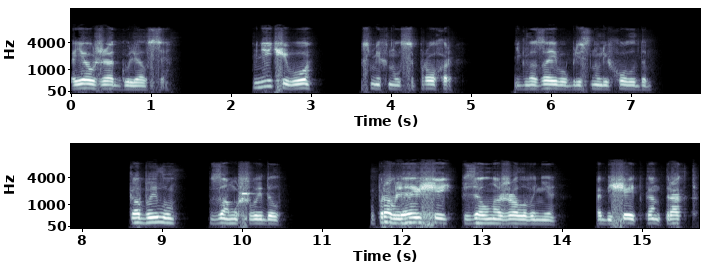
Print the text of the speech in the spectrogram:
"А я уже отгулялся". "Ничего", усмехнулся Прохор, и глаза его блеснули холодом. "Кобылу замуж выдал. Управляющий взял на жалование, обещает контракт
